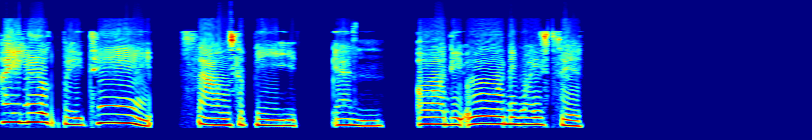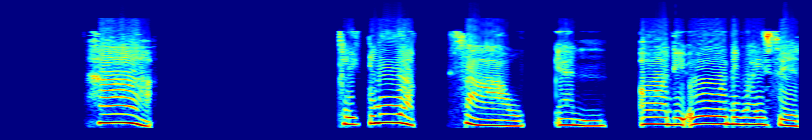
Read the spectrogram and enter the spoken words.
ให้เลือกไปที่ Sound Speed and Audio Devices 5. คลิกเลือก Sound and Audio Devices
